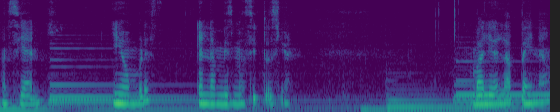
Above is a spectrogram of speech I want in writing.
ancianos y hombres en la misma situación. ¿Valió la pena?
